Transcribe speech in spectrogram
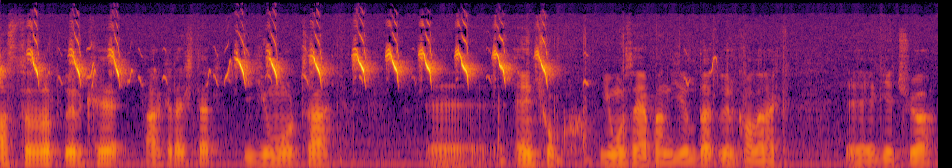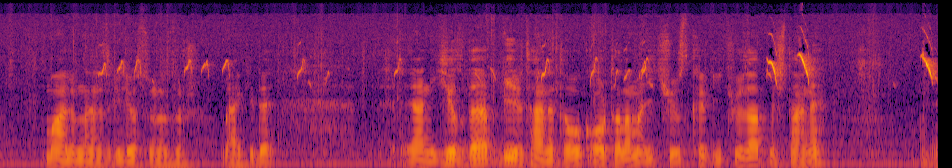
Astrolop ırkı arkadaşlar yumurta e, en çok yumurta yapan yılda ırk olarak e, geçiyor. Malumlarınız biliyorsunuzdur belki de. Yani yılda bir tane tavuk ortalama 240-260 tane e,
